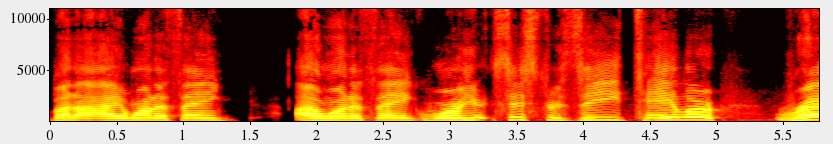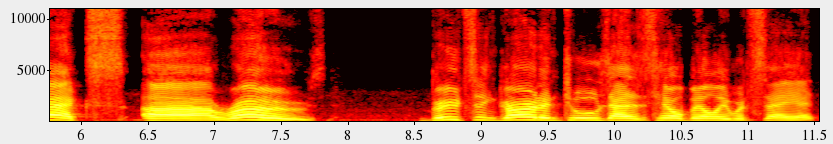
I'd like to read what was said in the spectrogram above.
but I want to thank I want to thank Warrior Sister Z Taylor, Rex, uh, Rose, Boots and Garden Tools, as Hillbilly would say it.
